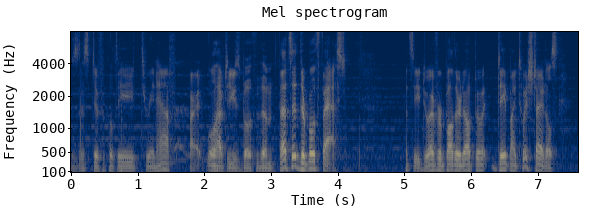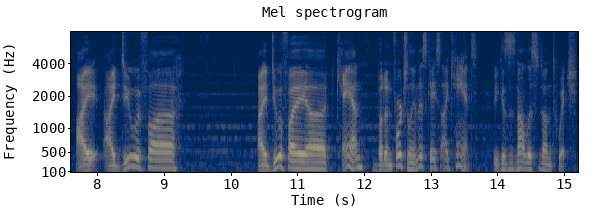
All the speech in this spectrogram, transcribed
Is this difficulty three and a half? Alright, we'll have to use both of them. That's it, they're both fast. Let's see, do I ever bother to update my Twitch titles? I I do if uh I do if I uh can, but unfortunately in this case I can't because it's not listed on Twitch.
